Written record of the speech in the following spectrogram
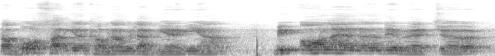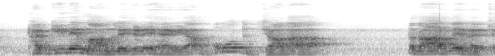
ਤਾਂ ਬਹੁਤ ਸਾਰੀਆਂ ਖਬਰਾਂ ਵੀ ਲੱਗਦੀਆਂ ਹੈਗੀਆਂ ਵੀ ਆਨਲਾਈਨ ਦੇ ਵਿੱਚ ਠੱਗੀ ਦੇ ਮਾਮਲੇ ਜਿਹੜੇ ਹੈਗੇ ਆ, ਬਹੁਤ ਜ਼ਿਆਦਾ ਤਦਾਰ ਦੇ ਵਿੱਚ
